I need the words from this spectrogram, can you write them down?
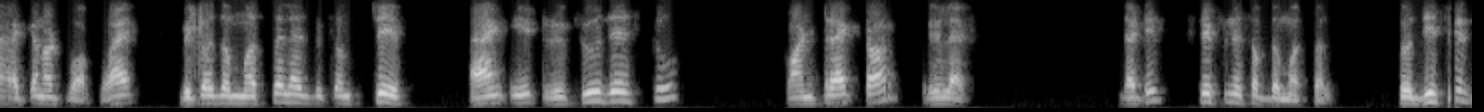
I cannot walk. Why? Because the muscle has become stiff and it refuses to contract or relax. That is stiffness of the muscle. So this is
